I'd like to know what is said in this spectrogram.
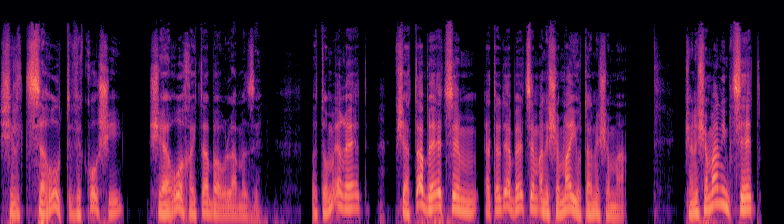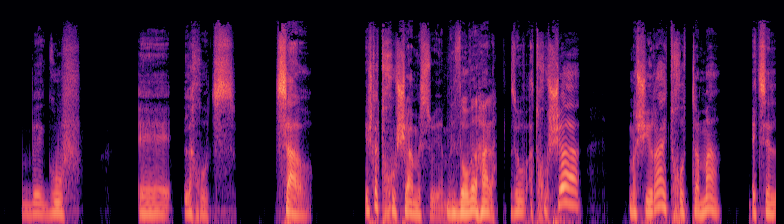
של צרות וקושי שהרוח הייתה בעולם הזה. זאת אומרת, כשאתה בעצם, אתה יודע, בעצם הנשמה היא אותה נשמה. כשהנשמה נמצאת בגוף אה, לחוץ, צר, יש לה תחושה מסוימת. וזה עובר הלאה. זה, התחושה משאירה את חותמה אצל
